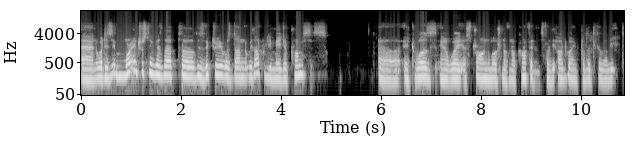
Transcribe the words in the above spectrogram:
And what is more interesting is that uh, this victory was done without really major promises uh, it was, in a way, a strong motion of no confidence for the outgoing political elite,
